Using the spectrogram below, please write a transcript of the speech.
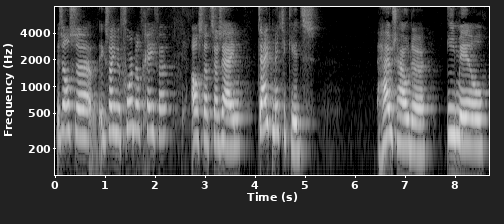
Dus als, uh, ik zal je een voorbeeld geven, als dat zou zijn tijd met je kids, huishouden, e-mail,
